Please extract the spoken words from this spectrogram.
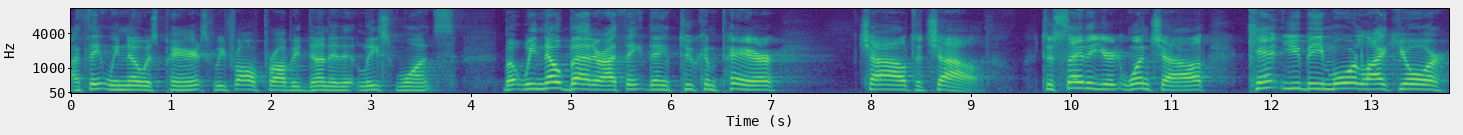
I think we know as parents, we've all probably done it at least once, but we know better, I think, than to compare child to child. To say to your one child, can't you be more like your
